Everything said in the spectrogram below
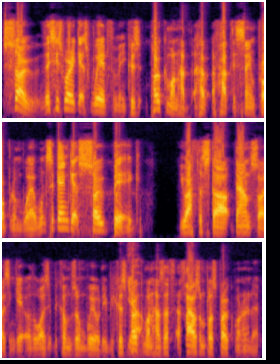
So this is where it gets weird for me because Pokemon have, have have had this same problem where once a game gets so big, you have to start downsizing it, otherwise it becomes unwieldy. Because Yeah. Pokemon has a, a thousand plus Pokemon in it,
